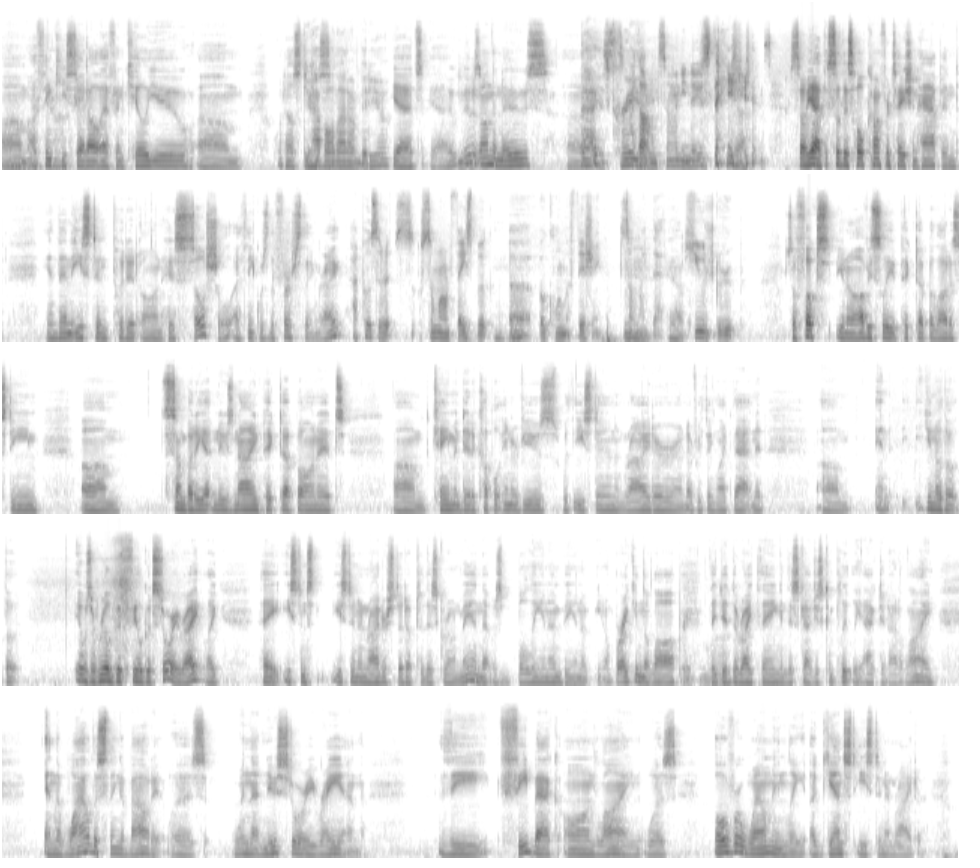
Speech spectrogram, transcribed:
Um, I think he said, "I'll f and kill you." Um, what else? Do you have say? all that on video? Yeah, it's yeah. It, it was on the news. Uh, That is I crazy. got on so many news stations. So yeah, th- so this whole confrontation happened, and then Easton put it on his social. I think was the first thing, right? I posted it s- somewhere on Facebook, uh, Oklahoma fishing, something like that. Yeah. Huge group. So folks, you know, obviously picked up a lot of steam. Um, somebody at News Nine picked up on it. Um, came and did a couple interviews with Easton and Ryder and everything like that, and it, um, and you know the the, it was a real good feel good story, right? Like, hey, Easton Easton and Ryder stood up to this grown man that was bullying him, being a you know breaking the law. Breaking the they law. did the right thing, and this guy just completely acted out of line. And the wildest thing about it was when that news story ran, the feedback online was overwhelmingly against Easton and Ryder,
